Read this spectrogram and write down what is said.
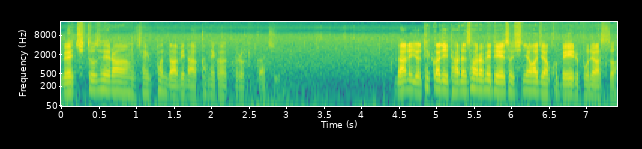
왜 치토세랑 생판 남이 낙한 애가 그렇게까지? 나는 여태까지 다른 사람에 대해서 신용하지 않고 메일을 보내왔어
